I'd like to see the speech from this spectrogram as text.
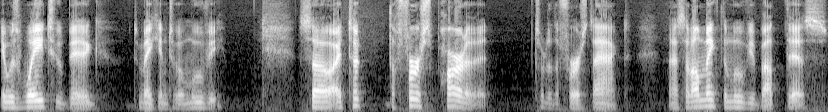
it was way too big to make into a movie. So I took the first part of it, sort of the first act, and I said, I'll make the movie about this.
